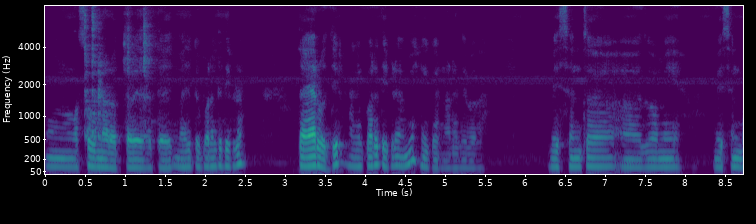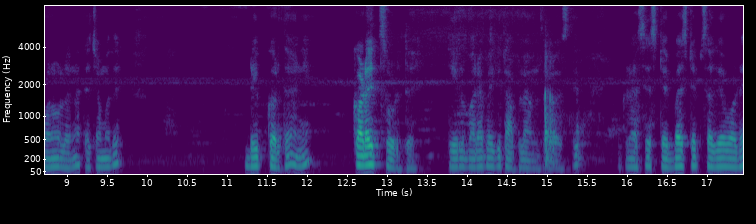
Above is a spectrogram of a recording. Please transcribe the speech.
सोडणार आहोत. तळे तळीत म्हणजे तोपर्यंत तिकडं तयार होतील आणि परत इकडे आम्ही हे करणार आहे ते बघा. बेसनचं जो आम्ही बेसन बनवलं आहे ना त्याच्यामध्ये डीप करतो आहे आणि कढईत सोडतो आहे तेल बऱ्यापैकी तापलं आमचं व्यवस्थित. इकडे असे स्टेप बाय स्टेप सगळे वडे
